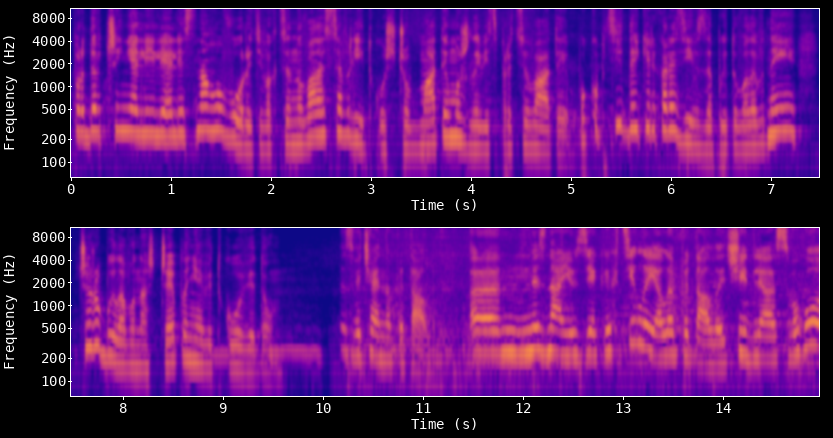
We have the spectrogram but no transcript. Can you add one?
Продавчиня Лілія Лісна говорить, вакцинувалася влітку, щоб мати можливість працювати. Покупці декілька разів запитували в неї, чи робила вона щеплення від ковіду. Звичайно, питали. Е, не знаю з яких цілей, але питали, чи для свого,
